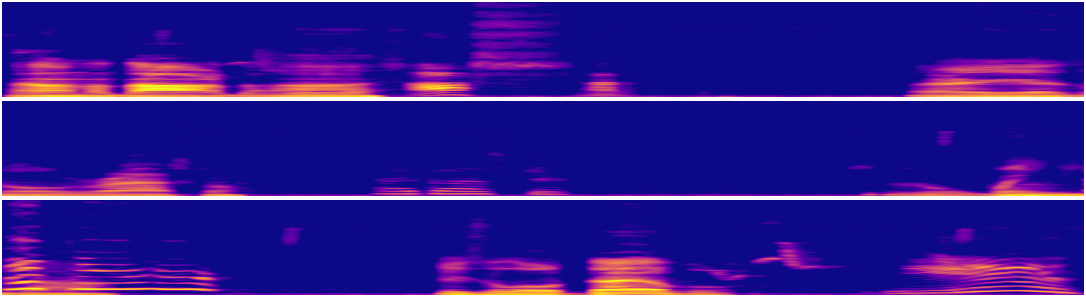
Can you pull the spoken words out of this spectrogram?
Telling the dog to hush. Ah, shut up. There he is, little rascal. Hey, Buster. Little weenie dog. He's a little devil. He is.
